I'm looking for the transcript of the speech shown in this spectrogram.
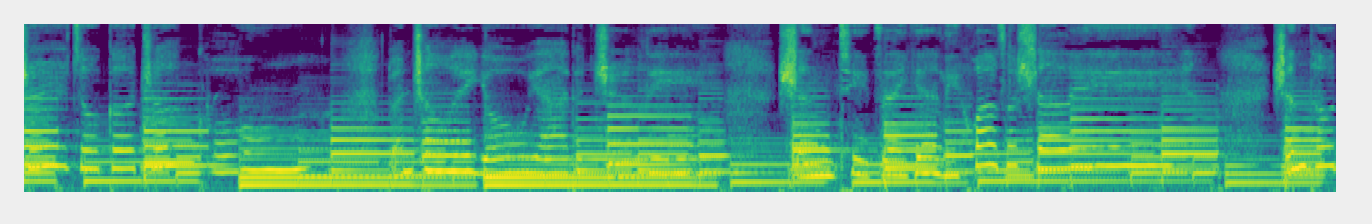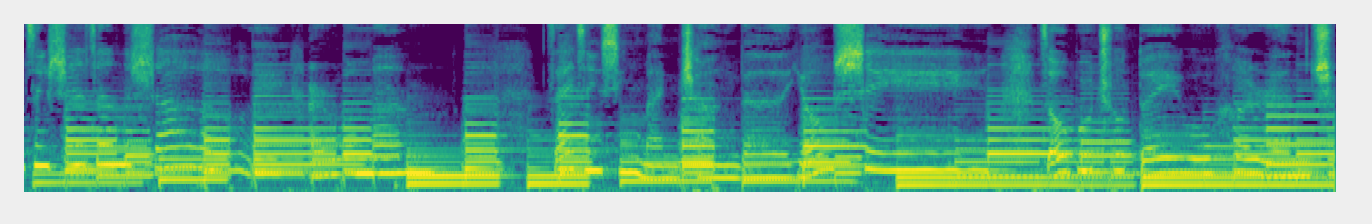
十九个着空断成为优雅的距离身体在夜里化作沙砾渗透进时间的沙漏里而我们在进行漫长的游戏走不出队伍和人群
